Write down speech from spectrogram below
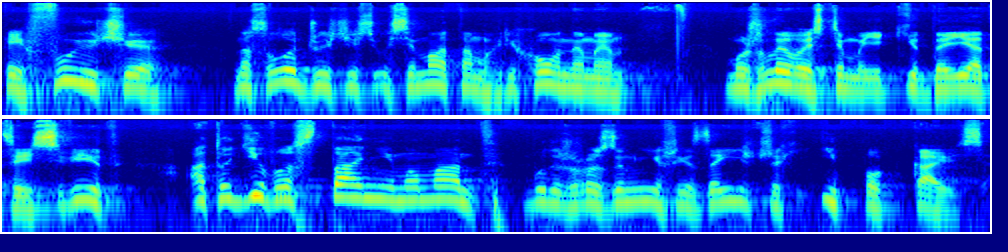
кайфуючи, насолоджуючись усіма там гріховними можливостями, які дає цей світ, а тоді в останній момент будеш розумніший за інших і покаюся.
